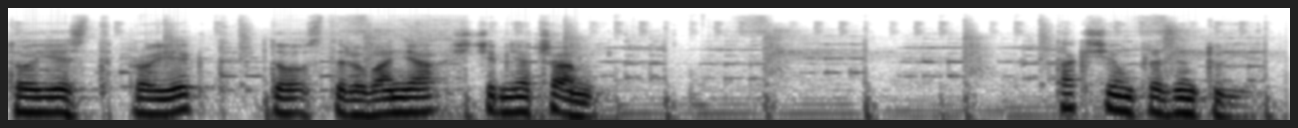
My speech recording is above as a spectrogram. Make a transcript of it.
To jest projekt do sterowania ściemniaczami. Tak się prezentuje.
